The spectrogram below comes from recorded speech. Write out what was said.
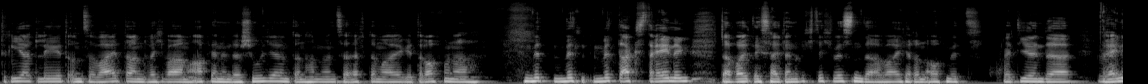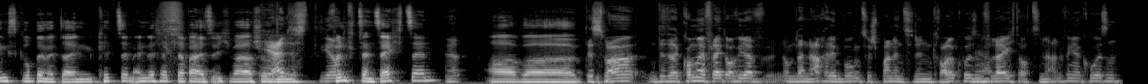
Triathlet und so weiter. Und ich war am Apian in der Schule und dann haben wir uns ja öfter mal getroffen mit, mit Mittagstraining. Da wollte ich es halt dann richtig wissen. Da war ich ja dann auch mit bei dir in der Trainingsgruppe mit deinen Kids im Endeffekt dabei. Also ich war ja schon ja, das, genau. 15, 16. Ja. Aber. Das war, da kommen wir vielleicht auch wieder, um dann nachher den Bogen zu spannen, zu den Graulkursen ja. vielleicht, auch zu den Anfängerkursen.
